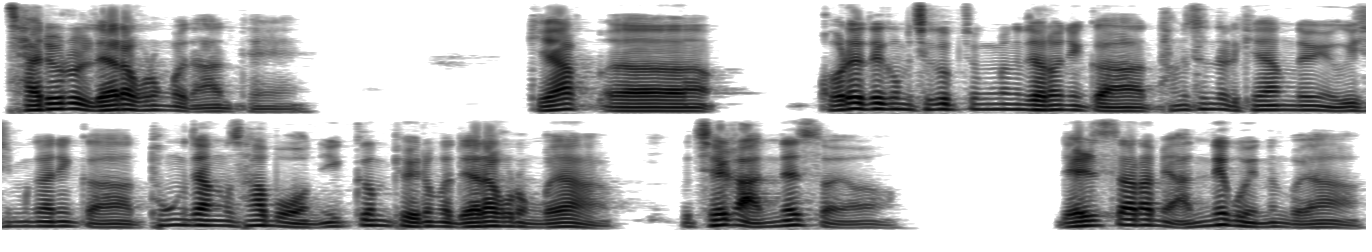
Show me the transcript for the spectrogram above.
자료를 내라 그런 거야 나한테. 계약 어, 거래대금 지급 증명 자료니까 당신들 계약 내용이 의심 가니까 통장 사본, 입금표 이런 거 내라 그런 거야. 제가 안 냈어요. 낼 사람이 안 내고 있는 거야.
